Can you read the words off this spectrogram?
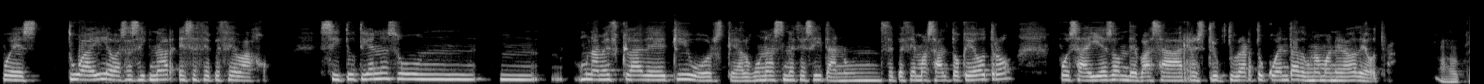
pues tú ahí le vas a asignar ese CPC bajo. Si tú tienes un, una mezcla de keywords que algunas necesitan un CPC más alto que otro, pues ahí es donde vas a reestructurar tu cuenta de una manera o de otra. Ah, ok.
